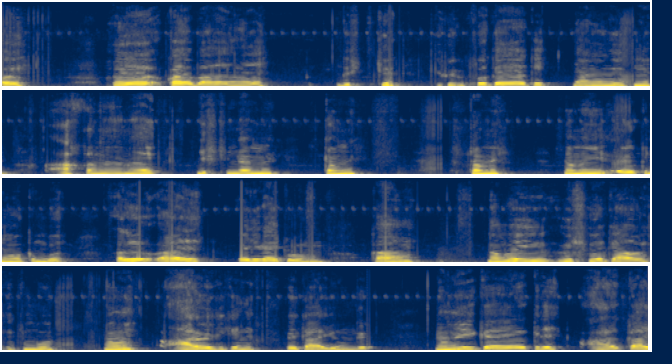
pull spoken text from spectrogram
ഒരു കൊലപാതകങ്ങളെ ലിസ്റ്റ് ഇപ്പോൾ കേരളത്തിൽ നടന്നിരിക്കുന്ന ആക്രമണങ്ങളെ ലിസ്റ്റും തമ്മിൽ തമ്മിൽ തമ്മിൽ തമ്മിൽ എടുത്ത് നോക്കുമ്പോൾ അത് വളരെ വലുതായി തോന്നും കാരണം നമ്മൾ ഈ വിഷുവൊക്കെ ആഘോഷിക്കുമ്പോൾ നമ്മൾ ആലോചിക്കുന്ന ഒരു കാര്യമുണ്ട് നമ്മൾ ഈ കേരളത്തിലെ ആൾക്കാർ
